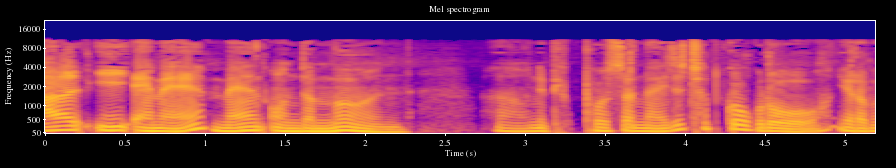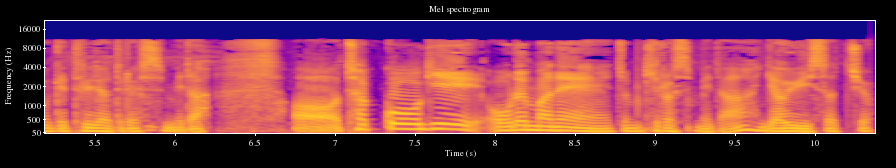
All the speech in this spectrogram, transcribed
REM의 Man on the Moon. 아, 오늘 비포 선라이즈 첫 곡으로 여러분께 들려드렸습니다. 어, 첫 곡이 오랜만에 좀 길었습니다. 여유 있었죠.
